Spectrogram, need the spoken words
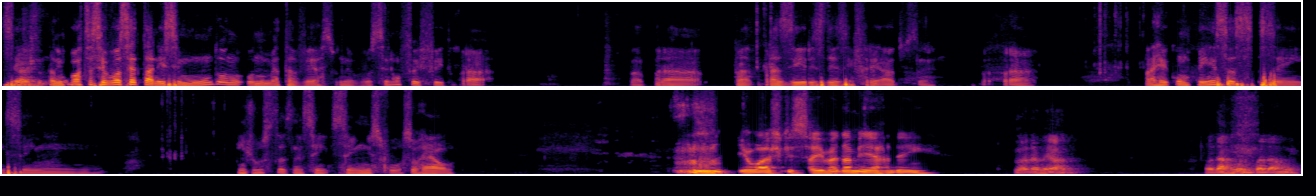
Sim, tá não importa se você está nesse mundo ou no, ou no, metaverso, né? Você não foi feito para para prazeres desenfreados, né? Para recompensas sem, sem um, injustas, né? sem, sem um esforço real. Eu acho que isso aí vai dar merda, hein? Vai dar merda. Vai dar ruim, vai dar ruim.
